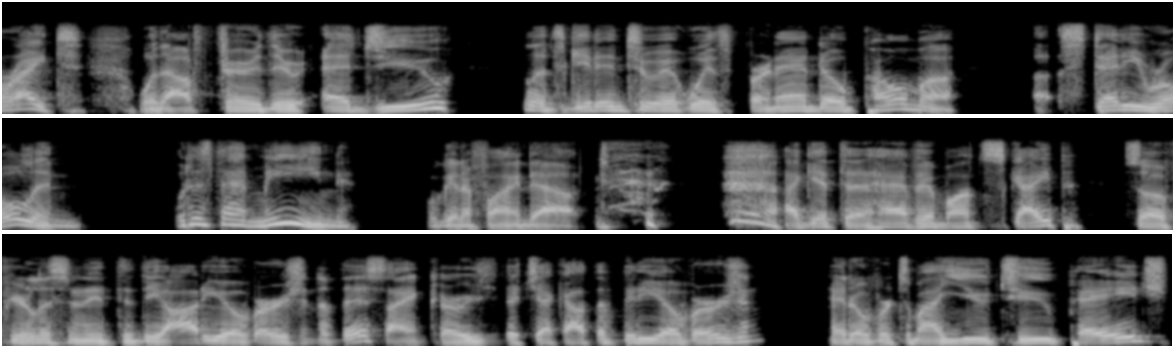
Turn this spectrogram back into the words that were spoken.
right. Without further ado, let's get into it with Fernando Poma. Uh, steady rolling. What does that mean? We're going to find out. I get to have him on Skype. So if you're listening to the audio version of this, I encourage you to check out the video version. Head over to my YouTube page.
